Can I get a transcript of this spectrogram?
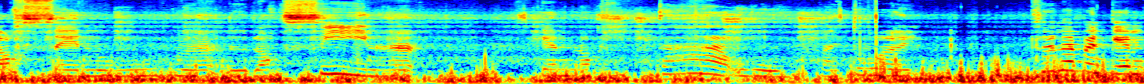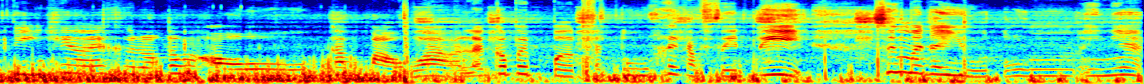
Roxanne Wolf นะฮะหรือ Roxy นะฮะเกม Roxita โอ้โห หลายตัวเลย ซึ่งถ้าเป็นเกมจริงใช่ไหมคือเราต้องเอากระเป๋าอะแล้วก็ไปเปิดประตูให้กับเฟรดดี้ซึ่งมันจะอยู่ตรงไอเนี้ย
